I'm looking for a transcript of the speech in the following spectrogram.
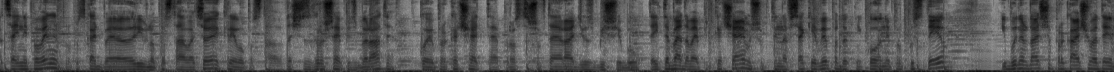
Оцей не повинен пропускати, бо я рівно поставив. А цього я криво поставив. Та ще з грошей підзбирати. Такої прокачати тебе, просто щоб тебе радіус більший був. Та й тебе давай підкачаємо, щоб ти на всякий випадок нікого не пропустив. І будемо далі прокачувати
